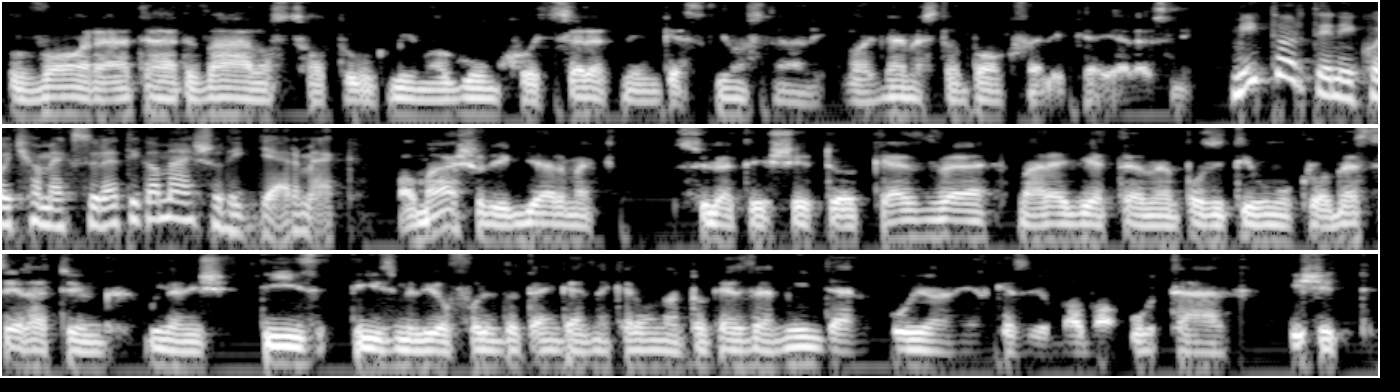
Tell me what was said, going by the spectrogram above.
van rá, tehát választhatunk mi magunk, hogy szeretnénk ezt kihasználni, vagy nem, ezt a bank felé kell jelezni. Mi történik, hogyha megszületik a második gyermek? A második gyermek születésétől kezdve már egyértelműen pozitívumokról beszélhetünk, ugyanis 10-10 millió forintot engednek el onnantól kezdve minden olyan érkező baba után, és itt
